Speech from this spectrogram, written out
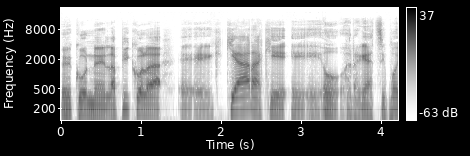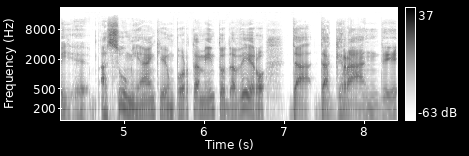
eh, con la piccola eh, eh Chiara che, eh, eh, oh ragazzi, poi assumi anche un portamento davvero da, da grande.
